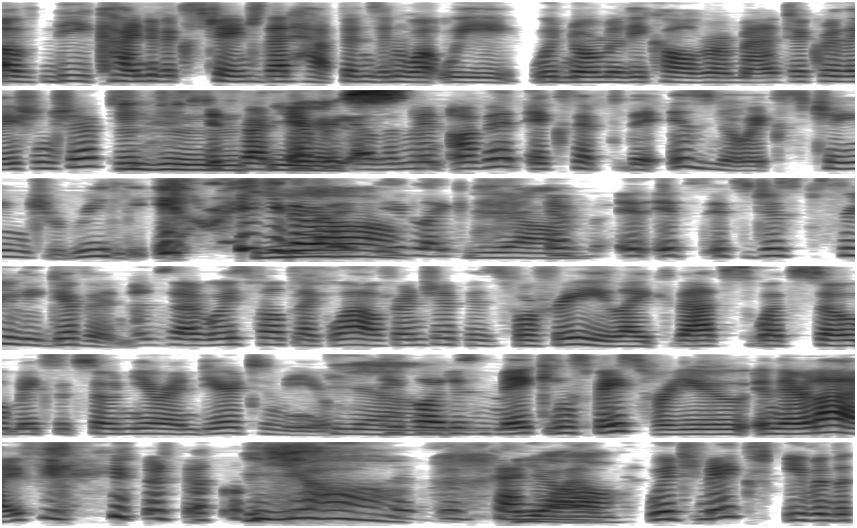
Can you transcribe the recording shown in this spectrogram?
of the kind of exchange that happens in what we would normally call romantic relationships. Mm-hmm. It's got yes. every element of it, except there is no no exchange really. You yeah. know I mean? like yeah. if it, it's it's just freely given. And so i've always felt like wow friendship is for free. Like that's what so makes it so near and dear to me. Yeah. people are just making space for you in their life you know? yeah. It's, it's kind of yeah. wild. Which makes even the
